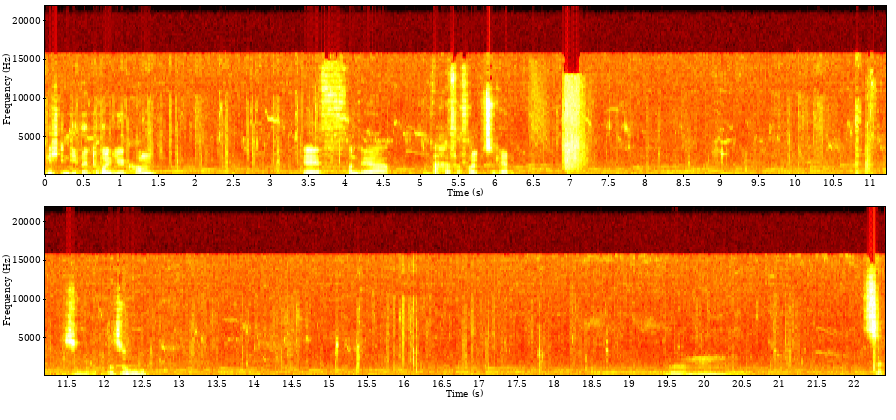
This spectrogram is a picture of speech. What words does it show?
nicht in die Bedrulle kommen, äh, von der Wache verfolgt zu werden. So, das war so. Ähm, zack.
